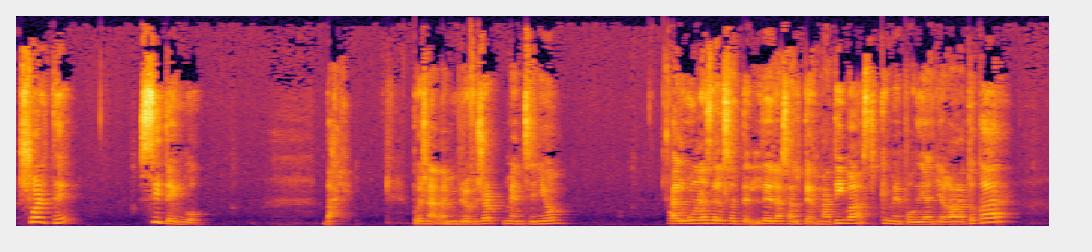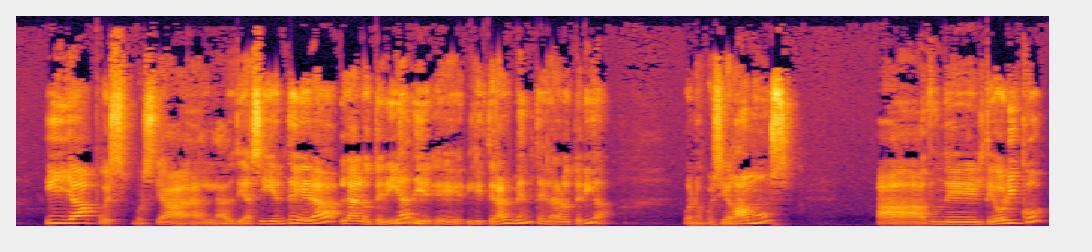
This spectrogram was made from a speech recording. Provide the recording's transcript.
suerte, sí tengo. Vale. Pues nada, mi profesor me enseñó algunas de las, de las alternativas que me podían llegar a tocar y ya pues, pues ya al, día siguiente era la lotería, eh, literalmente la lotería. Bueno, pues llegamos a donde el teórico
